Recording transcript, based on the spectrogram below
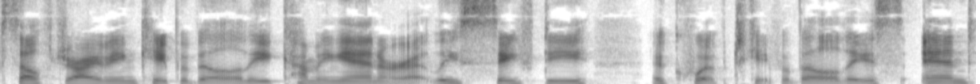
self-driving capability coming in, or at least safety equipped capabilities. And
